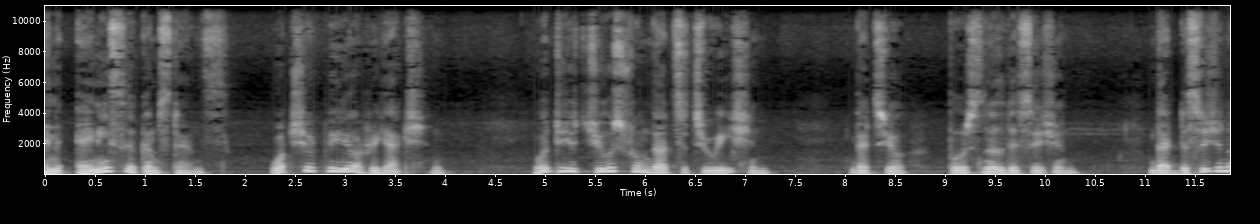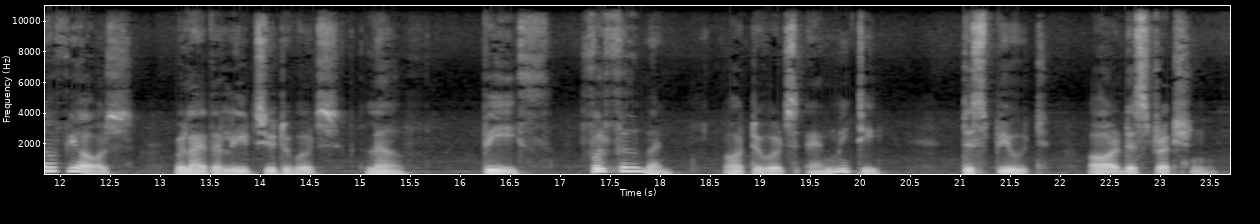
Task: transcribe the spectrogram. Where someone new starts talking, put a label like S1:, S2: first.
S1: In any circumstance, what should be your reaction? What do you choose from that situation? That's your personal decision. That decision of yours will either lead you towards love, peace, fulfillment, or towards enmity, dispute, or destruction.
